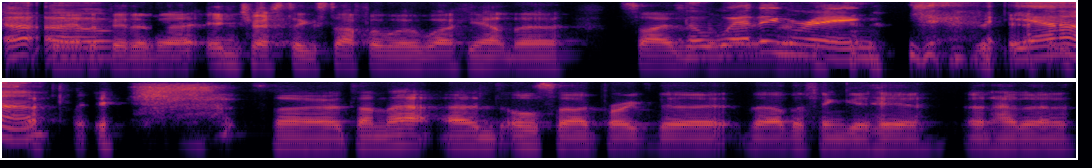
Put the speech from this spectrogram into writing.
had a bit of uh, interesting stuff when we were working out the size The of the wedding ring. Yeah. yeah. exactly. So I've done that, and also I broke the the other finger here and had a.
